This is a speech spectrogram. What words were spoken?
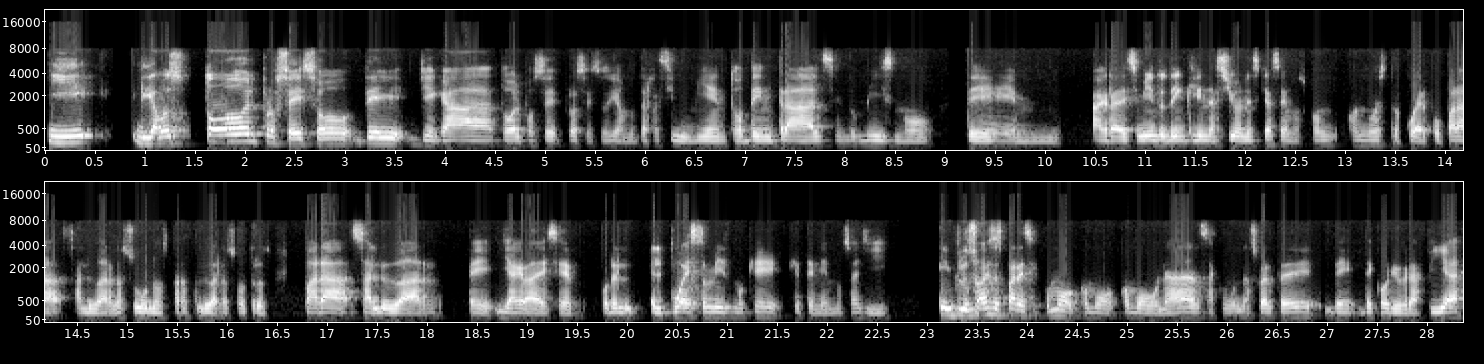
Y, digamos, todo el proceso de llegada, todo el proceso, digamos, de recibimiento, de entrada al sendo mismo, de agradecimientos, de inclinaciones que hacemos con, con, nuestro cuerpo para saludar a los unos, para saludar a los otros, para saludar eh, y agradecer por el, el puesto mismo que, que, tenemos allí. Incluso a veces parece como, como, como una danza, como una suerte de, de, de coreografía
